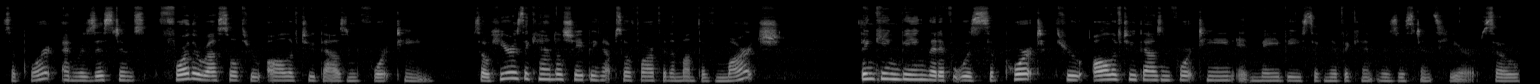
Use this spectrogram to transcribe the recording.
support and resistance for the Russell through all of 2014. So here's the candle shaping up so far for the month of March. Thinking being that if it was support through all of 2014, it may be significant resistance here. So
